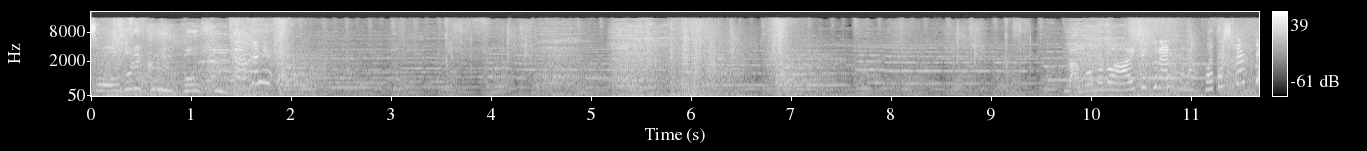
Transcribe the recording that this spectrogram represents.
こそは踊り狂う暴風。魔物の相手くらいなら私だって。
